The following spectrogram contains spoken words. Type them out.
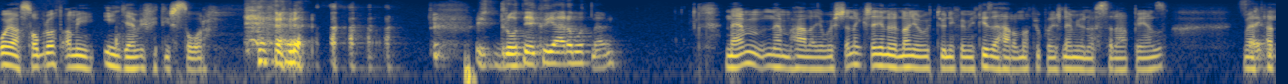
olyan szobrot, ami ingyen wifi-t is szór. és drót nélkül áramot nem? Nem, nem, hála jó Istennek, és egyenlőre nagyon úgy tűnik, hogy még 13 napjuk van, és nem jön össze rá a pénz. Mert hát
